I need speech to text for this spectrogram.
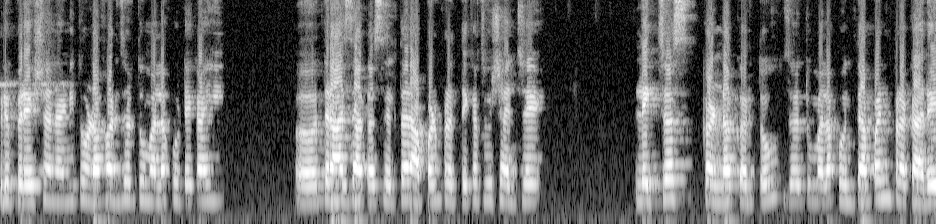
प्रिपरेशन आणि थोडाफार जर तुम्हाला कुठे काही त्रास जात असेल तर आपण प्रत्येकच विषयाचे लेक्चर्स कंडक्ट करतो. जर तुम्हाला कोणत्या पण प्रकारे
